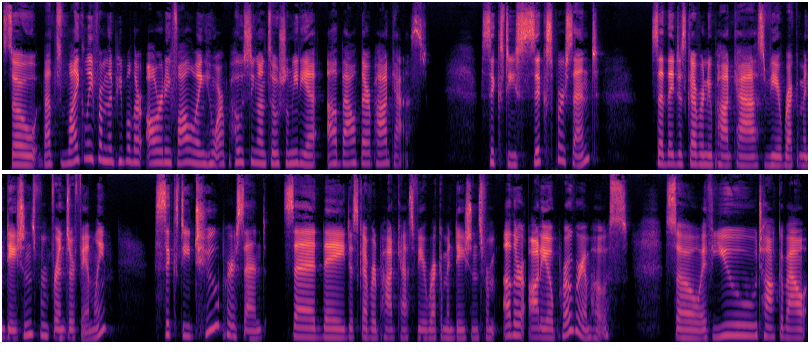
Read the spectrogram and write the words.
So that's likely from the people they're already following who are posting on social media about their podcast. 66% said they discover new podcasts via recommendations from friends or family. 62% said they discovered podcasts via recommendations from other audio program hosts. So if you talk about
